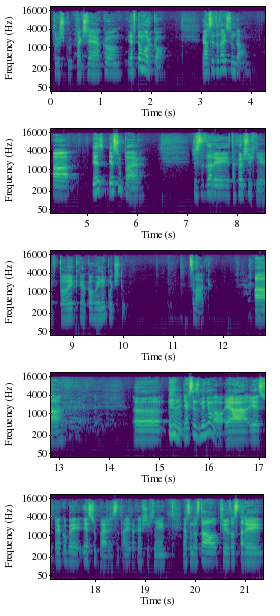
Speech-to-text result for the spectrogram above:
Trošku, takže jako je v tom horko. Já si to tady sundám. A je, je super, že jste tady takhle všichni, v tolik jako hojným počtu. Cvák. A Uh, jak jsem zmiňoval, já, je, jakoby, je super, že jste tady takhle všichni. Já jsem dostal příležitost tady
